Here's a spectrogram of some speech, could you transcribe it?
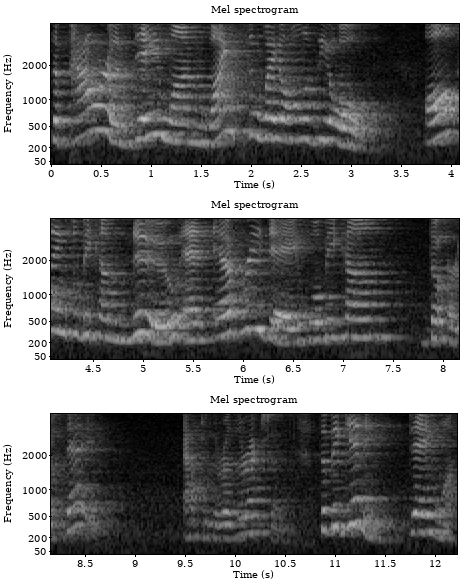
The power of day one wipes away all of the old. All things will become new, and every day will become the first day after the resurrection. The beginning, day one.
